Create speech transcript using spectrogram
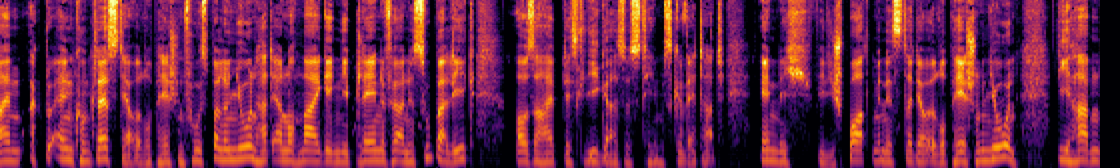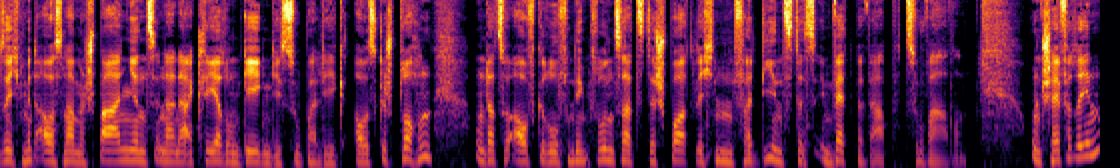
Beim aktuellen Kongress der Europäischen Fußballunion hat er nochmal gegen die Pläne für eine Super League außerhalb des Ligasystems gewettert. Ähnlich wie die Sportminister der Europäischen Union. Die haben sich mit Ausnahme Spaniens in einer Erklärung gegen die Super League ausgesprochen und dazu aufgerufen, den Grundsatz des sportlichen Verdienstes im Wettbewerb zu wahren. Und Schäferin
